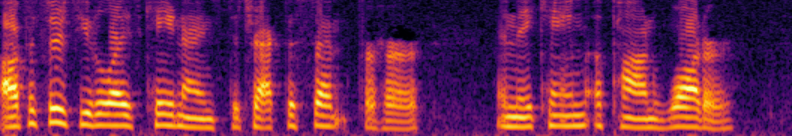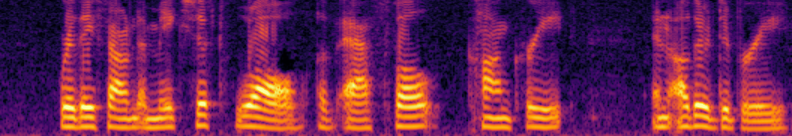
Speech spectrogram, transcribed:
Officers utilized canines to track the scent for her, and they came upon water, where they found a makeshift wall of asphalt, concrete, and other debris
